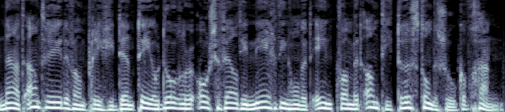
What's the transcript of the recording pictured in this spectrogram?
Na het aantreden van president Theodore Roosevelt in 1901 kwam het antitrustonderzoek op gang.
